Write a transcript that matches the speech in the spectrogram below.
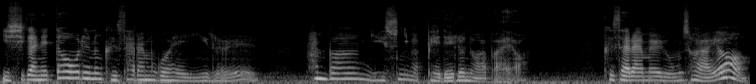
이 시간에 떠오르는 그 사람과의 일을 한번 예수님 앞에 내려놓아 봐요. 그 사람을 용서하여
